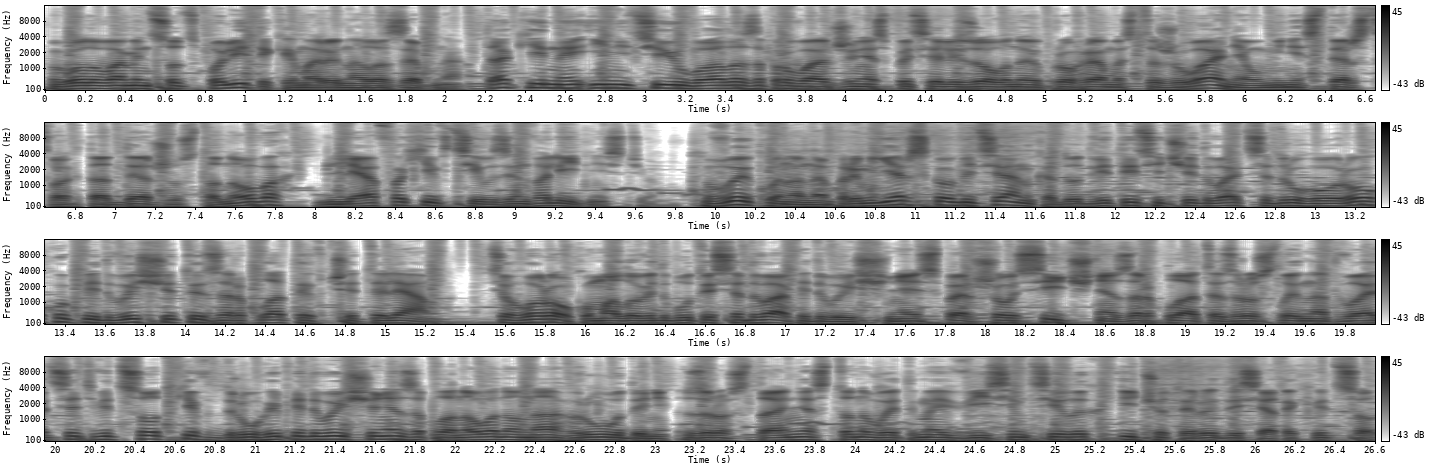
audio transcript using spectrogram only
Голова Мінсоцполітики Марина Лазебна так і не ініціювала запровадження спеціалізованої програми стажування у міністерствах та держустановах для фахівців з інвалідністю. Виконана прем'єрська обіцянка до 2022 року підвищити зарплати вчителям. Цього року мало відбутися два підвищення. З 1 січня зарплати зросли на 20%, друге підвищення заплановано на грудень. Зростання становитиме 8,4%.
